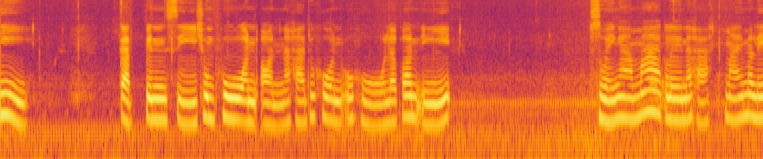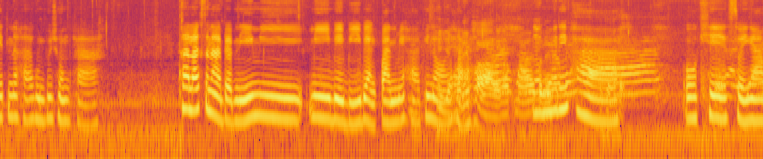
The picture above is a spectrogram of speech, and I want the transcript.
นี่กัดเป็นสีชมพูอ่อนๆนะคะ ทุกคน โอ้โห แล้วก็อย่างนี้ สวยงามมากเลยนะคะ ไม้เมล็ดนะคะ คุณผู้ชมค่ะ ถ้าลักษณะแบบนี้มีมีเบบีแบ่งปันไหมคะพี่น้อยยังไม่ค่ะได้ผ่าเลยครับไม้ยังไม่ได้ผ่า โอเค สวยงาม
